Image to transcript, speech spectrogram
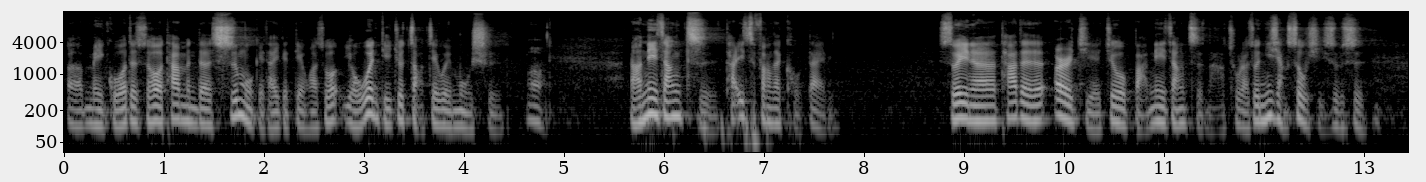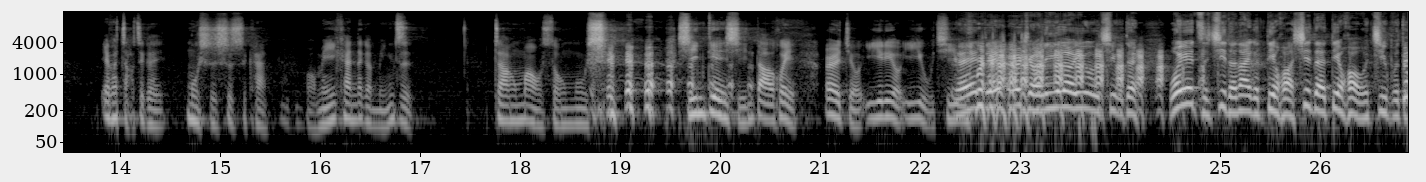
呃美国的时候，他们的师母给他一个电话，说有问题就找这位牧师。嗯然后那张纸他一直放在口袋里，所以呢，他的二姐就把那张纸拿出来，说你想受洗是不是？要不要找这个牧师试试看？我们一看那个名字，张茂松牧师，新店行道会二九一六一五七五。哎对，二九一六一五七五，对我也只记得那个电话，现在电话我记不得。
